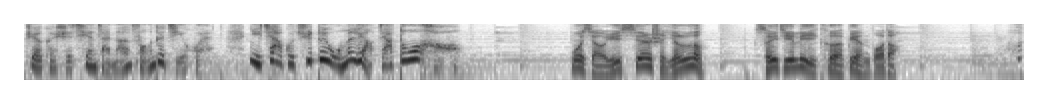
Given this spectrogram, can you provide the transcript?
这可是千载难逢的机会，你嫁过去对我们两家都好。莫小鱼先是一愣，随即立刻辩驳道：“我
